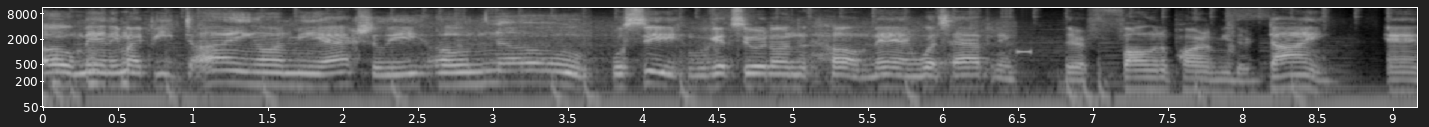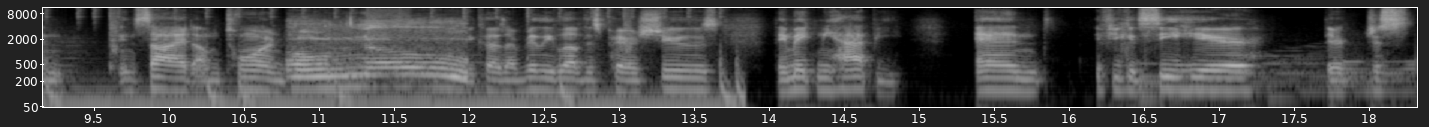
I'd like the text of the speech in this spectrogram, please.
Oh man, they might be dying on me actually. Oh no. We'll see. We'll get to it on, oh man, what's happening? They're falling apart on me. They're dying. And inside I'm torn. Oh no. Because I really love this pair of shoes. They make me happy. And if you could see here, they're just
